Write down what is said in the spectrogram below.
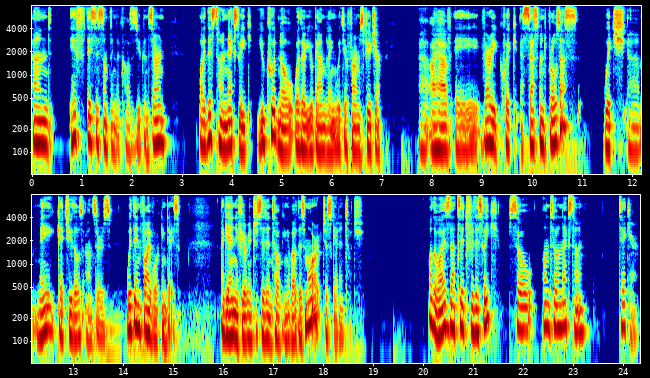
And if this is something that causes you concern, by this time next week, you could know whether you're gambling with your firm's future uh, I have a very quick assessment process, which uh, may get you those answers within five working days. Again, if you're interested in talking about this more, just get in touch. Otherwise, that's it for this week. So until next time, take care.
